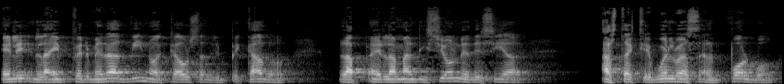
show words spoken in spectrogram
la enfermedad vino a causa del pecado. La, eh, la maldición le decía, hasta que vuelvas al polvo,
